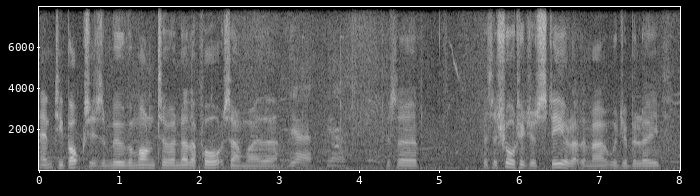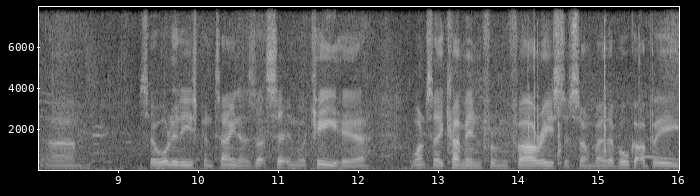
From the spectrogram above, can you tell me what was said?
empty boxes and move them on to another port somewhere there. Yeah, yeah. There's a, there's a shortage of steel at the moment, would you believe? Um, so all of these containers that sit in the quay here, once they come in from Far East or somewhere, they've all got to be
